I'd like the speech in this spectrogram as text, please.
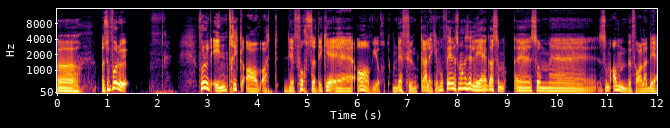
Uh, og så får du får du et inntrykk av at det fortsatt ikke er avgjort om det funker eller ikke. Hvorfor er det så mange leger som, eh, som, eh, som anbefaler det,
